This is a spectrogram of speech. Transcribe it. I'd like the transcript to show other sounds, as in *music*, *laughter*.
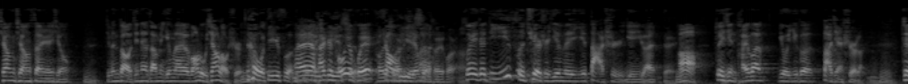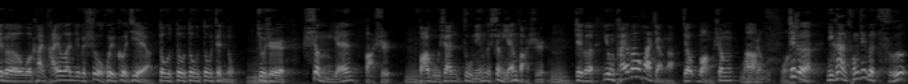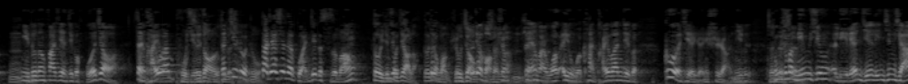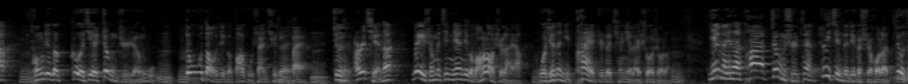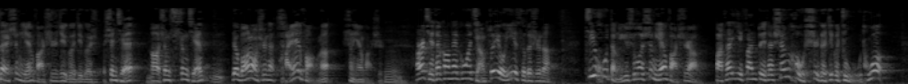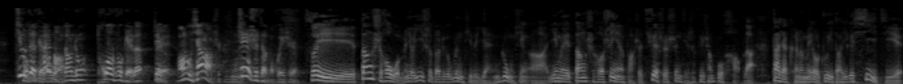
锵锵三人行，嗯，金文道，今天咱们迎来王鲁香老师，那 *laughs* 我第一次，哎，还是头一回上我们节目，头一回，所以这第一次却是因为一大事因缘，对。啊，最近台湾有一个大件事了，嗯，这个我看台湾这个社会各界啊，都都都都震动，就是圣严法师，法鼓山著名的圣严法师，嗯，这个用台湾话讲啊，叫往生。啊，这个你看从这个词，你都能发现这个佛教啊。在台湾普及到他进入，大家现在管这个死亡都已经不叫了，都叫往生，都叫往生。圣严法，我哎呦，我看台湾这个各界人士啊，你们从什么明星李连杰、林青霞，从这个各界政治人物，嗯，都到这个法鼓山去礼拜，嗯，就而且呢，为什么今天这个王老师来啊？我觉得你太值得请你来说说了，嗯。因为呢，他正是在最近的这个时候了，就在圣严法师这个这个生前啊生生前，嗯，这王老师呢采访了圣严法师，嗯，而且他刚才跟我讲最有意思的是呢，几乎等于说圣严法师啊，把他一番对他身后事的这个嘱托。就在采访当中托付给了这个王鲁香老师，这是怎么回事？所以当时候我没有意识到这个问题的严重性啊，因为当时候圣严法师确实身体是非常不好了，大家可能没有注意到一个细节，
